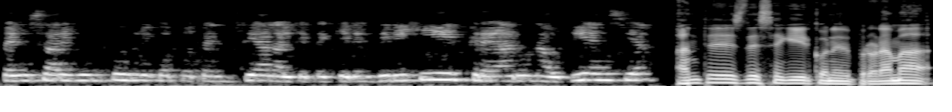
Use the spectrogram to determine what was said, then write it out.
pensar en un público potencial al que te quieres dirigir, crear una audiencia. Antes de seguir con el programa,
